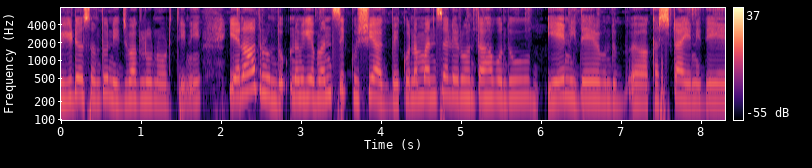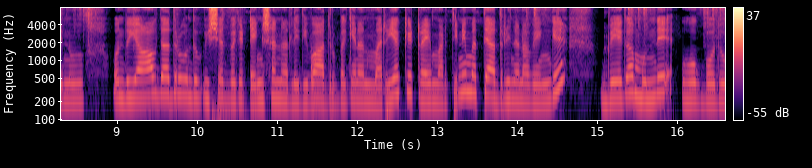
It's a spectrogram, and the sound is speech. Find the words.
ವೀಡಿಯೋಸ್ ಅಂತೂ ನಿಜವಾಗ್ಲೂ ನೋಡ್ತೀನಿ. ಏನಾದರೂ ಒಂದು ನಮಗೆ ಮನಸ್ಸಿಗೆ ಖುಷಿ ಆಗಬೇಕು. ನಮ್ಮ ಮನಸ್ಸಲ್ಲಿರುವಂತಹ ಒಂದು ಏನಿದೆ, ಒಂದು ಕಷ್ಟ ಏನಿದೆ, ಏನು, ಒಂದು ಯಾವುದಾದ್ರೂ ಒಂದು ವಿಷಯದ ಬಗ್ಗೆ ಟೆನ್ಷನಲ್ಲಿದ್ದೀವೋ ಅದ್ರ ಬಗ್ಗೆ ನಾನು ಮರೆಯೋಕ್ಕೆ ಟ್ರೈ ಮಾಡ್ತೀನಿ. ಮತ್ತು ಅದರಿಂದ ನಾವು ಹೆಂಗೆ ಬೇಗ ಮುಂದೆ ಹೋಗ್ಬೋದು,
